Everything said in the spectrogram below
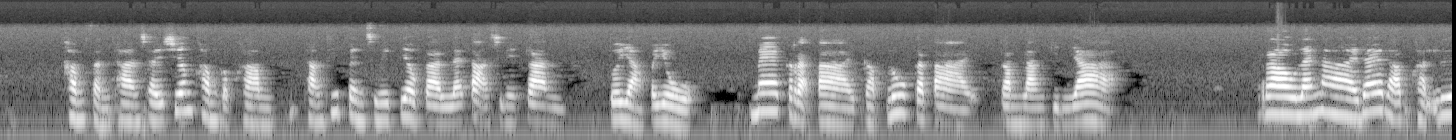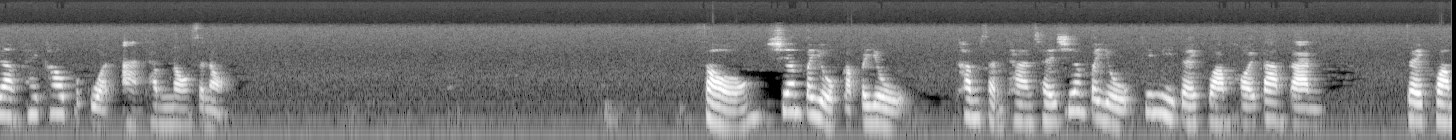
ำ คำสันธานใช้เชื่อมคำกับคำ ทั้งที่เป็นชนิดเดียวกันและต่างชนิดกัน ตัวอย่างประโยค แม่กระต่ายกับลูกกระต่ายกำลังกินหญ้า เราและนายได้รับคัดเลือกให้เข้าประกวดอ่านทำนองสนอง 2. เชื่อมประโยคกับประโยคคำสันธานใช้เชื่อมประโยคที่มีใจความคล้อยตามกัน ใจความ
